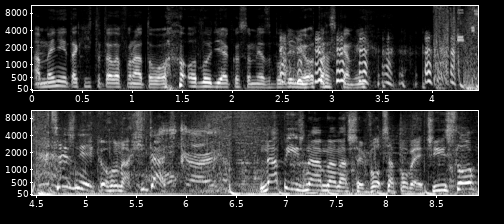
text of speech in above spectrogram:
a menej takýchto telefonátov od ľudí, ako som ja s blbými otázkami. Chceš niekoho nachytať? Napíš nám na naše WhatsAppové číslo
